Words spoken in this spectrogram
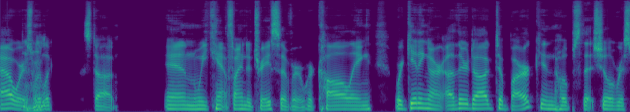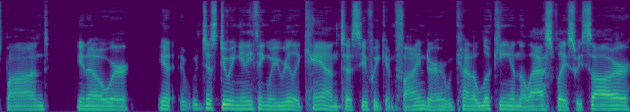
hours we're Mhm. looking for this dog and we can't find a trace of her we're calling we're getting our other dog to bark in hopes that she'll respond you know we're you know, just doing anything we really can to see if we can find her we kind of looking in the last place we saw her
